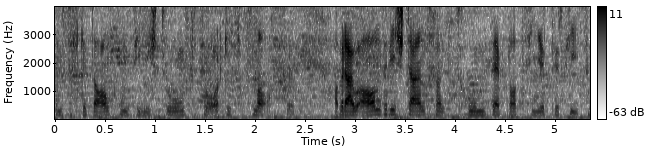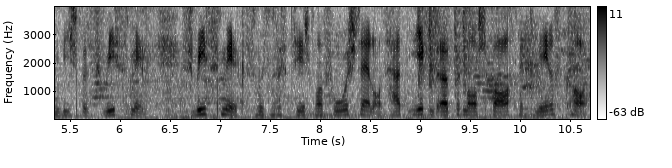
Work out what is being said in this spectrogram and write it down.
um sich Gedanken um seine Stromversorgung zu machen? Aber auch andere Stände könnten kaum deplatzierter sein, zum Beispiel Swissmilk. Swissmilk, das muss man sich zuerst mal vorstellen, also hat irgendjemand mal Spass mit Milch gehabt.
